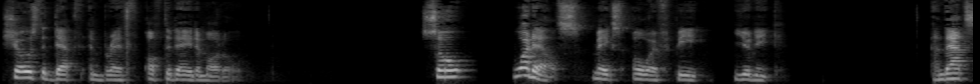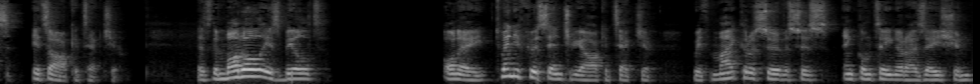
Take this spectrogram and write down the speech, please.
shows the depth and breadth of the data model. So what else makes OFP unique? And that's its architecture. As the model is built on a 21st century architecture with microservices and containerization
